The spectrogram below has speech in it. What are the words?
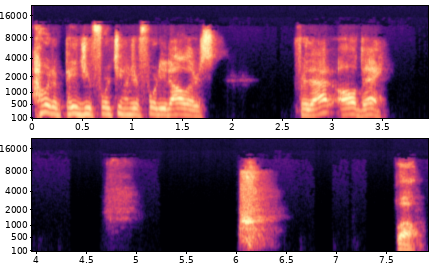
I would have paid you $1,440 for that all day. Well,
